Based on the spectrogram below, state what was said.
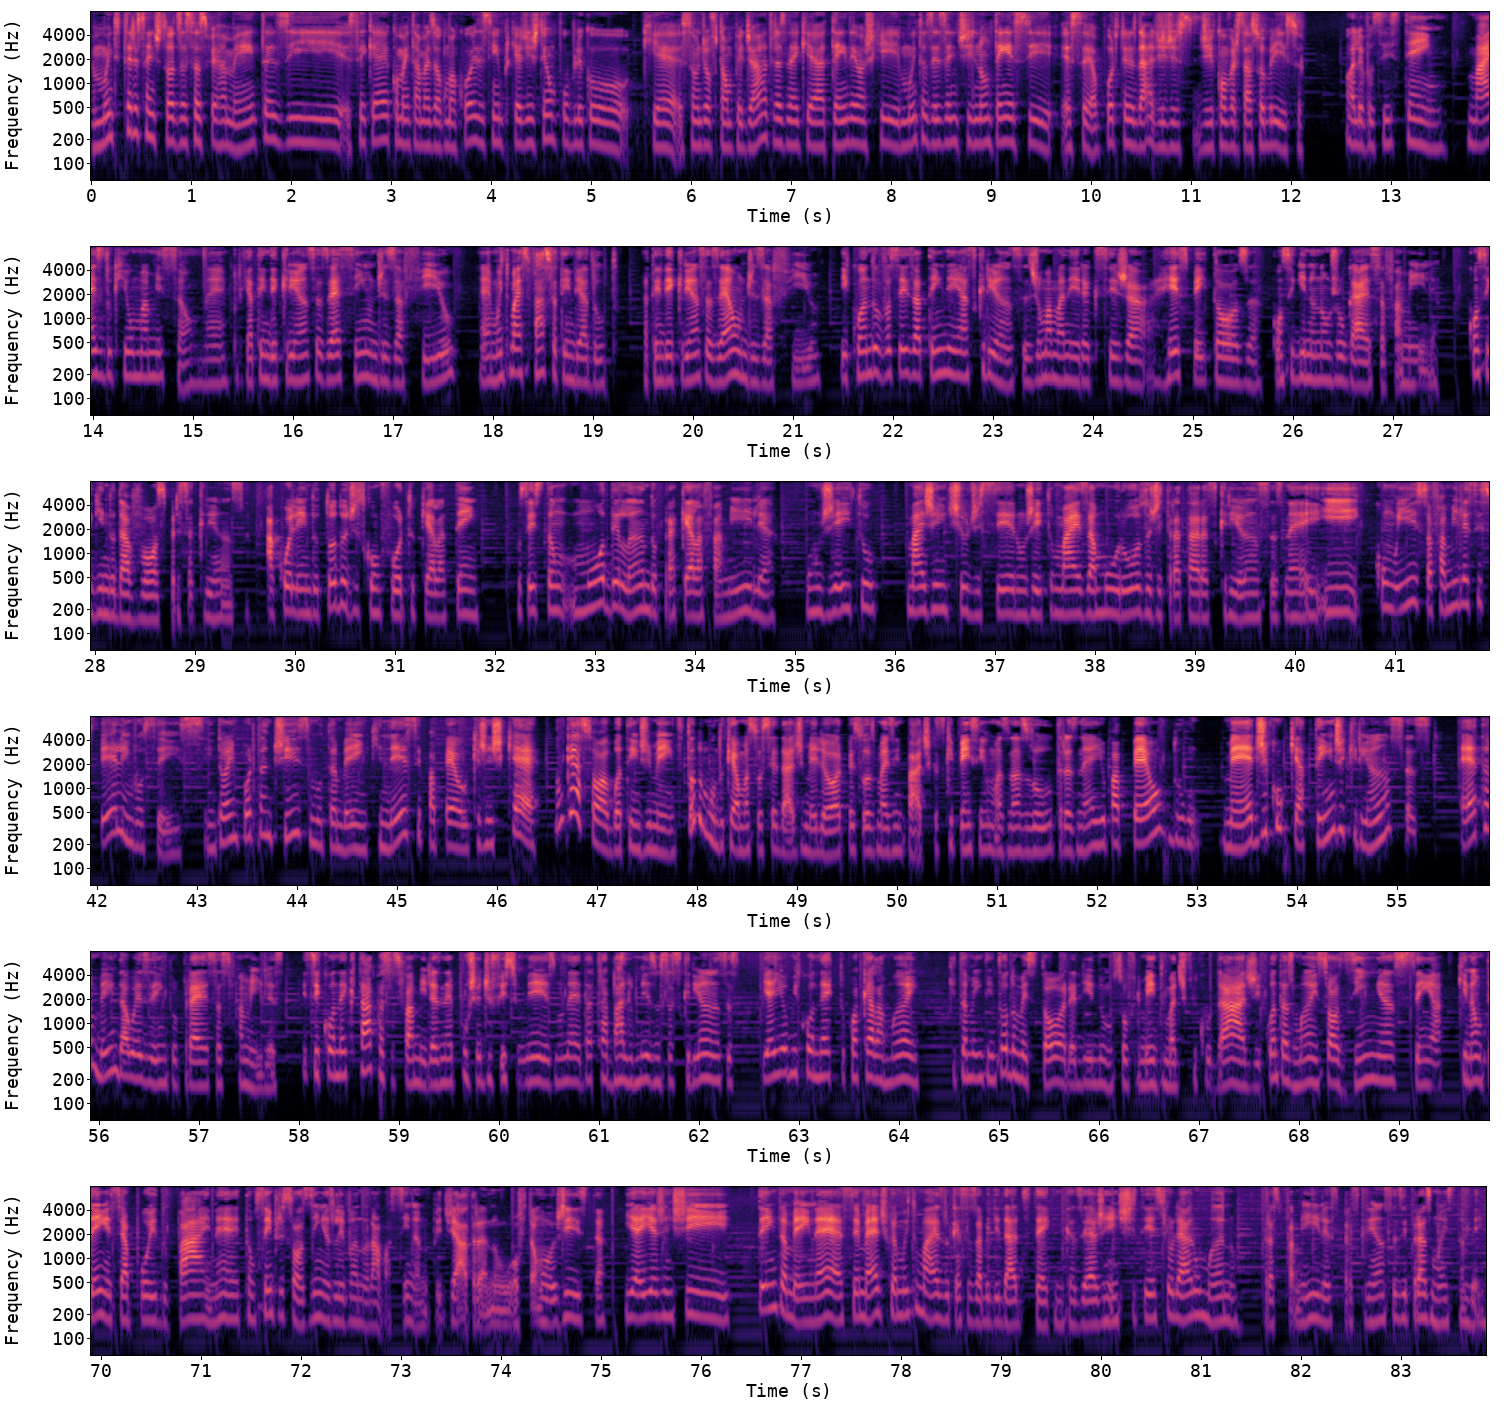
É muito interessante todas essas ferramentas e você quer comentar mais alguma coisa, assim? Porque a gente tem um público que é, são de oftalmopediatras, né? Que atendem, eu acho que muitas vezes a gente não tem esse, essa oportunidade de, de conversar sobre isso. Olha, vocês têm mais do que uma missão, né? Porque atender crianças é sim um desafio. É muito mais fácil atender adulto. Atender crianças é um desafio, e quando vocês atendem as crianças de uma maneira que seja respeitosa, conseguindo não julgar essa família, conseguindo dar voz para essa criança, acolhendo todo o desconforto que ela tem, vocês estão modelando para aquela família um jeito mais gentil de ser, um jeito mais amoroso de tratar as crianças, né? E, com isso a família se espelha em vocês. Então é importantíssimo também que nesse papel que a gente quer, não quer só o atendimento, todo mundo quer uma sociedade melhor, pessoas mais empáticas que pensem umas nas outras, né? E o papel do médico que atende crianças é também dar o exemplo para essas famílias e se conectar com essas famílias, né? Puxa, é difícil mesmo, né? Dá trabalho mesmo essas crianças. E aí eu me conecto com aquela mãe que também tem toda uma história ali de um sofrimento, uma dificuldade. Quantas mães sozinhas, sem a, que não tem esse apoio do pai, né? Estão sempre sozinhas, levando na vacina, no pediatra, no oftalmologista. E aí a gente tem também, né? Ser médico é muito mais do que essas habilidades técnicas, é a gente ter esse olhar humano para as famílias, para as crianças e para as mães também.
